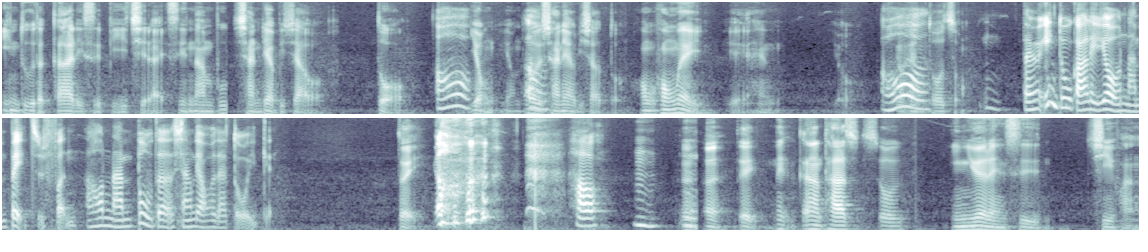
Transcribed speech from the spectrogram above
印度的咖喱是比起来是南部香料比较多。哦，用用到的香料比较多，风风味也很有，有很多种。嗯，等于印度咖喱又有南北之分，然后南部的香料会再多一点。对。好，嗯嗯嗯，对，那个刚刚他说音乐人是喜欢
